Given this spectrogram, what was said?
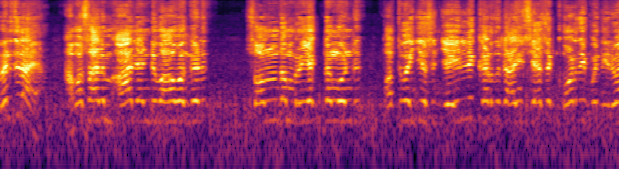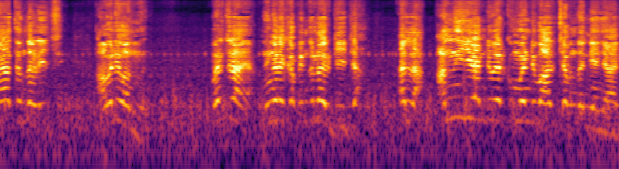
മനസ്സിലായ? അവസാനം ആ രണ്ട് പാവങ്ങൾ സ്വന്തം പ്രയത്നം കൊണ്ട് പത്ത് പതിനഞ്ച് ദിവസം ജയിലിൽ കിടന്നിട്ട് അതിനുശേഷം കോടതി പോയി നിരോധനം തെളിയിച്ച് അവർ വന്ന് മനസ്സിലായ? നിങ്ങളെയൊക്കെ പിന്തുണ കിട്ടിയിട്ട? അല്ല അന്ന് ഈ രണ്ടുപേർക്കും വേണ്ടി വാദിച്ചവൻ തന്നെയാണ് ഞാൻ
